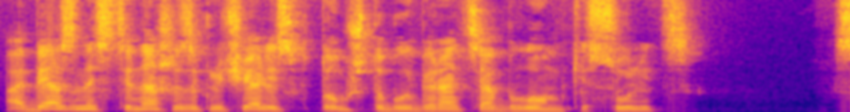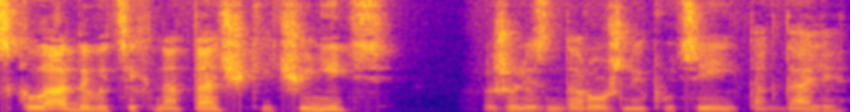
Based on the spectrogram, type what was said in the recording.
Обязанности наши заключались в том, чтобы убирать обломки с улиц, складывать их на тачки, чинить железнодорожные пути и так далее.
